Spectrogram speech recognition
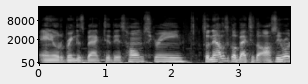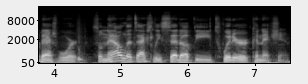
and it'll bring us back to this home screen. So now let's go back to the Auth0 dashboard. So now let's actually set up the Twitter connection.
